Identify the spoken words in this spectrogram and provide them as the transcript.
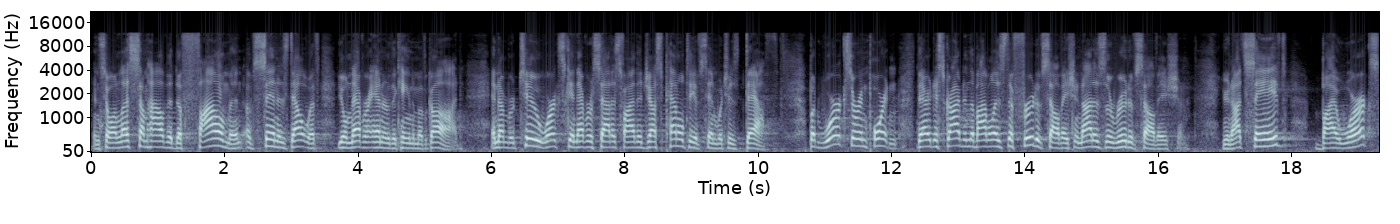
And so, unless somehow the defilement of sin is dealt with, you'll never enter the kingdom of God. And number two, works can never satisfy the just penalty of sin, which is death. But works are important. They're described in the Bible as the fruit of salvation, not as the root of salvation. You're not saved by works,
